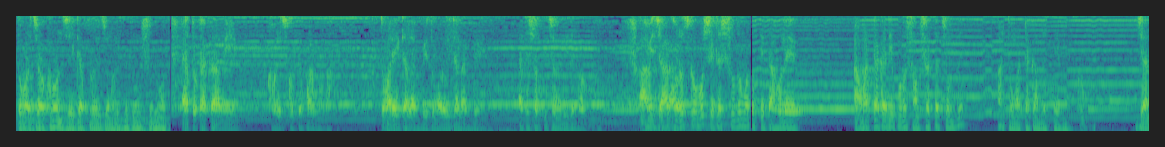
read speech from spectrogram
তোমার যখন যেটা প্রয়োজন হয়েছে তুমি শুধুমাত্র এত টাকা আমি খরচ করতে পারব না। তোমার এটা লাগবে, তোমার ওইটা লাগবে। এত সব কিছু আমি দিতে পারব না। আমি যা খরচ করব সেটা শুধুমাত্র তাহলে আমার টাকা দিয়ে পুরো সংসারটা চলবে আর তোমার টাকা আমরা সেভিংস করব। যেন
